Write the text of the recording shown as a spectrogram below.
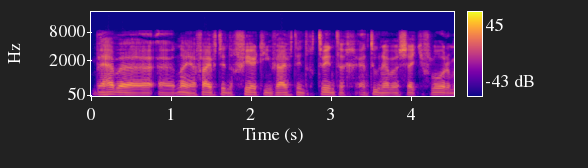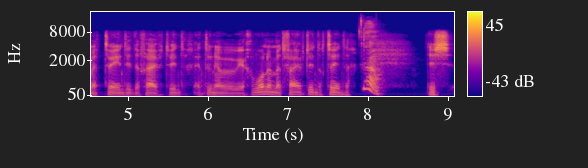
we hebben, eh, nou ja, 25, 14, 25, 20. En toen hebben we een setje verloren met 22, 25. En toen hebben we weer gewonnen met 25, 20. Nou, Dus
